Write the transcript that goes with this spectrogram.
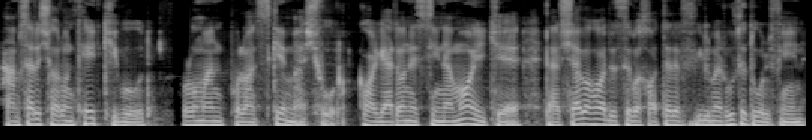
همسر شارون تیت کی بود؟ رومن پولانسکی مشهور. کارگردان سینمایی که در شب حادثه به خاطر فیلم روز دلفین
